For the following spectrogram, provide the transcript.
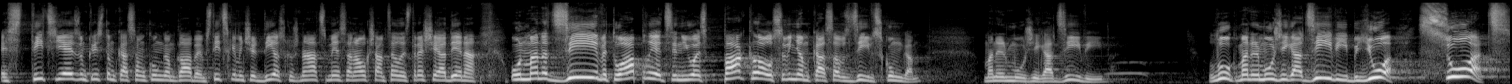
Es ticu Jēzum Kristum kā savam kungam glābējam. Es ticu, ka viņš ir Dievs, kurš nāca miesā no augšām cēlies trešajā dienā. Un mana dzīve to apliecina, jo es paklausu viņam kā savas dzīves kungam. Man ir mūžīgā dzīvība. Lūk, man ir mūžīgā dzīvība, jo sots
